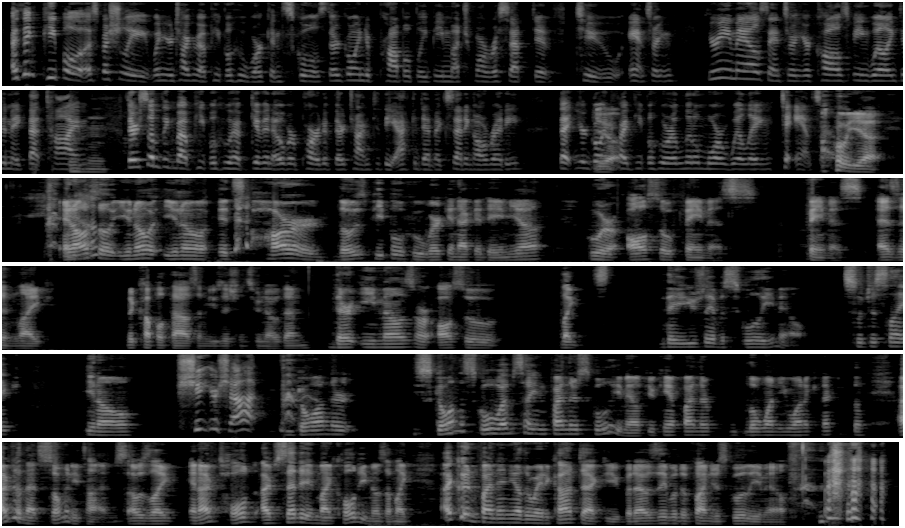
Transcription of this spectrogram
I think people, especially when you're talking about people who work in schools, they're going to probably be much more receptive to answering your emails, answering your calls, being willing to make that time. Mhm. There's something about people who have given over part of their time to the academic setting already that you're going Yeah. to find people who are a little more willing to answer. Oh yeah. And Yeah. also, you know, you know, it's hard those people who work in academia who are also famous, famous as in like the couple thousand musicians who know them. Their emails are also like they usually have a school email. So just like, you know, Shoot your shot. go on their just go on the school website and find their school email if you can't find their the one you want to connect with them. I've done that so many times. I was like, and I've told, I've said it in my cold emails. I'm like, I couldn't find any other way to contact you, but I was able to find your school email.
